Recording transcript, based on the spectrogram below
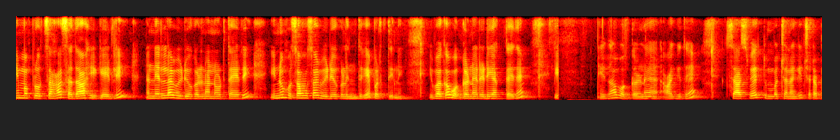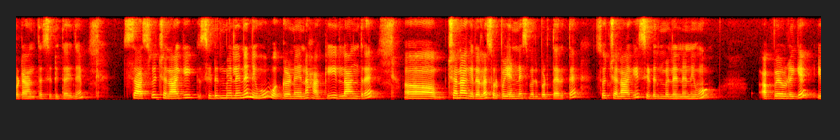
ನಿಮ್ಮ ಪ್ರೋತ್ಸಾಹ ಸದಾ ಹೀಗೆ ಇರಲಿ. ನನ್ನೆಲ್ಲ ವೀಡಿಯೋಗಳನ್ನ ನೋಡ್ತಾ ಇರಿ. ಇನ್ನೂ ಹೊಸ ಹೊಸ ವೀಡಿಯೋಗಳೊಂದಿಗೆ ಬರ್ತೀನಿ. ಇವಾಗ ಒಗ್ಗರಣೆ ರೆಡಿ ಆಗ್ತಾಯಿದೆ ಈಗ ಒಗ್ಗರಣೆ ಆಗಿದೆ. ಸಾಸಿವೆ ತುಂಬ ಚೆನ್ನಾಗಿ ಚಟಪಟ ಅಂತ ಸಿಡಿತಾ ಇದೆ. ಸಾಸಿವೆ ಚೆನ್ನಾಗಿ ಸಿಡಿದ ಮೇಲೇ ನೀವು ಒಗ್ಗರಣೆಯನ್ನು ಹಾಕಿ ಇಲ್ಲ ಅಂದರೆ ಚೆನ್ನಾಗಿರಲ್ಲ, ಸ್ವಲ್ಪ ಎಣ್ಣೆ ಸ್ಮೆಲ್ ಬರ್ತಾ ಇರುತ್ತೆ. ಸೊ, ಚೆನ್ನಾಗಿ ಸಿಡಿದ ಮೇಲೇ ನೀವು ಅಪ್ಪೆ ಹುಳಿಗೆ ಈ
